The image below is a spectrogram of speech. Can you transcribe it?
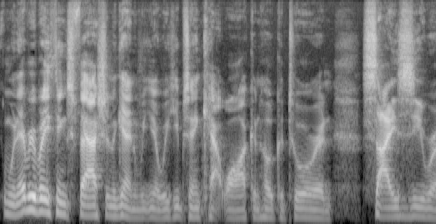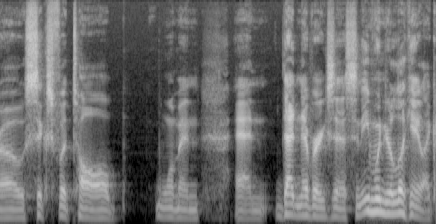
when everybody thinks fashion again we, you know we keep saying catwalk and haute couture and size zero six foot tall woman and that never exists. And even when you're looking like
